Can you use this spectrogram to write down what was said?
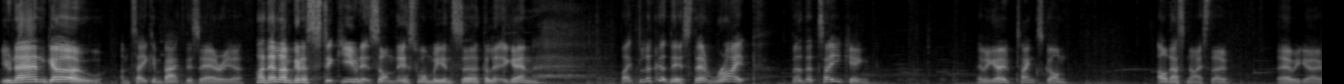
Yunnan go! I'm taking back this area. And then I'm going to stick units on this when we encircle it again. Like, look at this. They're ripe for the taking. There we go. Tank's gone. Oh, that's nice, though. There we go.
